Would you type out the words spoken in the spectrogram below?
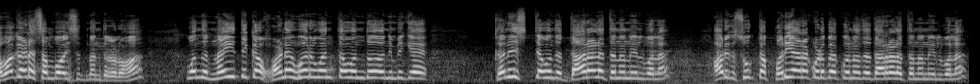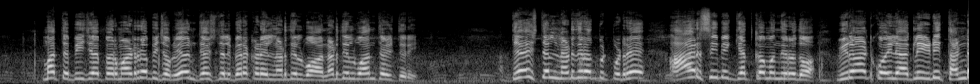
ಅವಘಡ ಸಂಭವಿಸಿದ ನಂತರ ಒಂದು ನೈತಿಕ ಹೊಣೆ ಹೊರುವಂಥ ಒಂದು ನಿಮಗೆ ಕನಿಷ್ಠ ಒಂದು ಧಾರಾಳತನ ಇಲ್ವಲ್ಲ? ಅವ್ರಿಗೆ ಸೂಕ್ತ ಪರಿಹಾರ ಕೊಡಬೇಕು ಅನ್ನೋದು ಧಾರಾಳತನ ಇಲ್ವಲ್ಲ? ಮತ್ತು ಬಿ ಜೆ ಪಿಯವ್ರು ಮಾಡಿರೋ ಬಿ ಜೆ ಪಿ ಏನು ದೇಶದಲ್ಲಿ ಬೇರೆ ಕಡೆಯಲ್ಲಿ ನಡೆದಿಲ್ವಾ? ನಡೆದಿಲ್ವಾ? ಅಂತ ಹೇಳ್ತೀರಿ. ದೇಶದಲ್ಲಿ ನಡೆದಿರೋದು ಬಿಟ್ಬಿಟ್ರೆ ಆರ್ ಸಿ ಬಿ ಗೆದ್ಕೊಂಬಂದಿರೋದು ವಿರಾಟ್ ಕೊಹ್ಲಿ ಆಗಲಿ, ಇಡೀ ತಂಡ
